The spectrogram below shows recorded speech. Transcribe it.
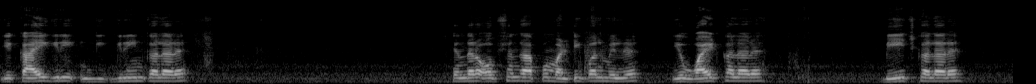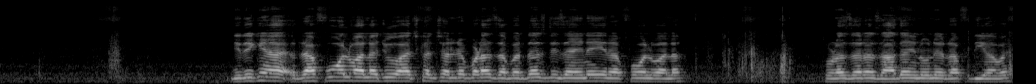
ये काई ग्री, ग्रीन कलर है। इसके अंदर ऑप्शन आपको मल्टीपल मिल रहे हैं। ये व्हाइट कलर है बीच कलर है। ये देखें रफ वॉल वाला जो आजकल चल रहा है, बड़ा ज़बरदस्त डिज़ाइन है ये रफ वॉल वाला। थोड़ा ज़रा ज़्यादा इन्होंने रफ दिया हुआ है।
